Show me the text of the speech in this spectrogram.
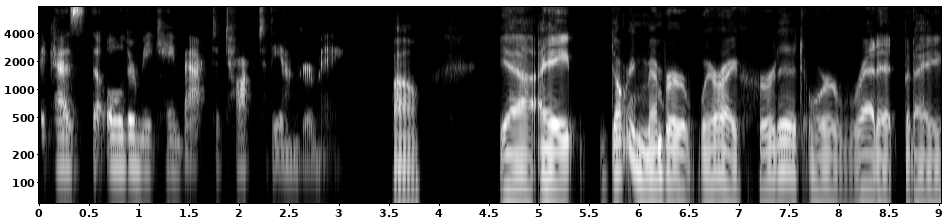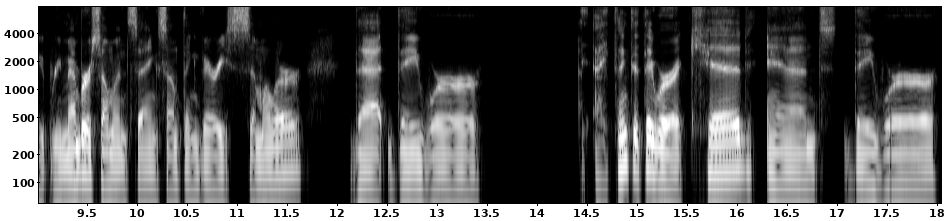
because the older me came back to talk to the younger me. Wow. Yeah, I don't remember where I heard it or read it, but I remember someone saying something very similar that they were, I- think that they were a kid and they were,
